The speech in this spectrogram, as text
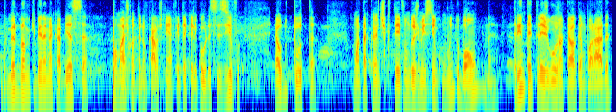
O primeiro nome que vem na minha cabeça, por mais que o Antônio Carlos tenha feito aquele gol decisivo, é o do Tuta. Um atacante que teve um 2005 muito bom, né? 33 gols naquela temporada.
